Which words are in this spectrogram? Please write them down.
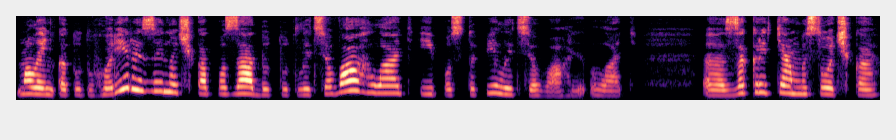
Маленька тут вгорі резиночка, позаду тут лицьова гладь і по стопі лицьова гладь. Е, закриття мисочка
